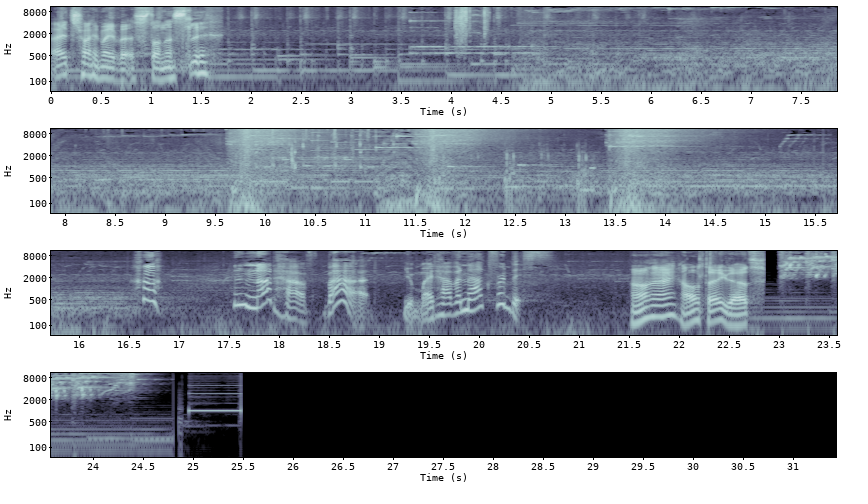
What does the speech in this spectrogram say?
I tried my best, honestly. Not half bad. You might have a knack for this. Okay, I'll take that.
